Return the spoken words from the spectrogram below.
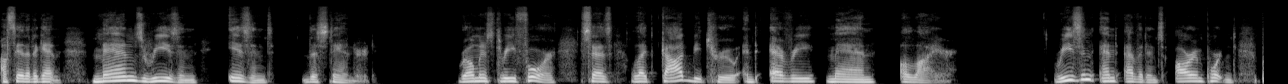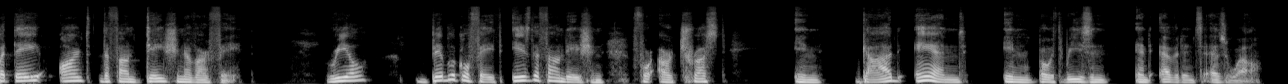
I'll say that again. Man's reason isn't the standard. Romans 3 4 says, Let God be true and every man a liar. Reason and evidence are important, but they aren't the foundation of our faith. Real biblical faith is the foundation for our trust in God and in both reason and evidence as well.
